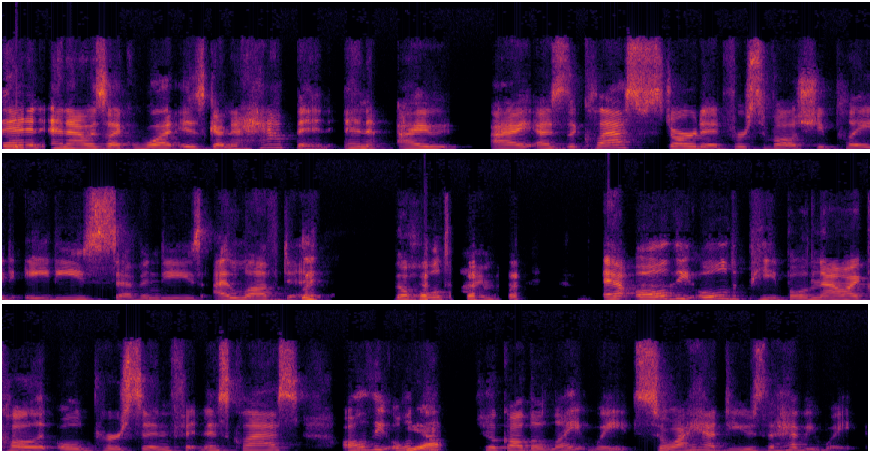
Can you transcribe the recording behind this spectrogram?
Then, and I was like, what is going to happen? And I I, as the class started, first of all, she played 80s, 70s. I loved it the whole time. Eh, all the old people, now I call it old person fitness class, all the old yeah. took all the lightweight. So I had to use the heavyweight.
